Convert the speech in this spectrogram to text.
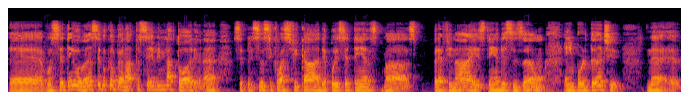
é, você tem o lance do campeonato ser eliminatório, né? Você precisa se classificar, depois você tem as, as pré-finais, tem a decisão. É importante né? É,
